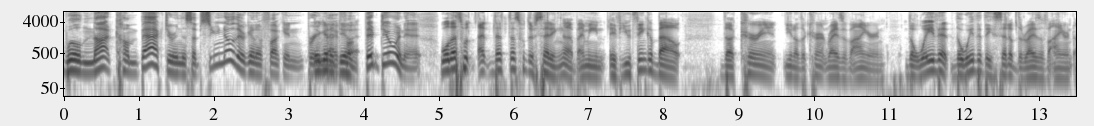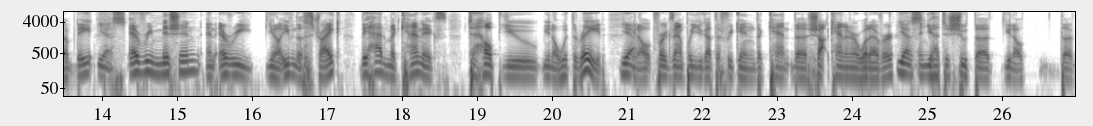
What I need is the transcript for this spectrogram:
will not come back during this episode. So you know they're gonna fucking bring They're gonna back do Vault- it. They're doing it. Well, that's what uh, that, that's what they're setting up. I mean, if you think about the current, you know, the current Rise of Iron, the way that the way that they set up the Rise of Iron update, yes. every mission and every you know even the strike they had mechanics to help you you know with the raid Yeah. you know for example you got the freaking the can the shot cannon or whatever yes. and you had to shoot the you know the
